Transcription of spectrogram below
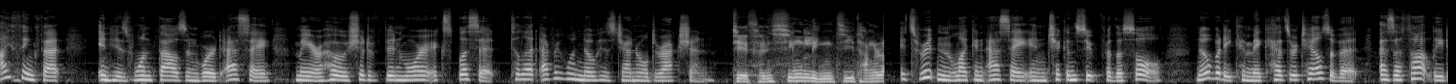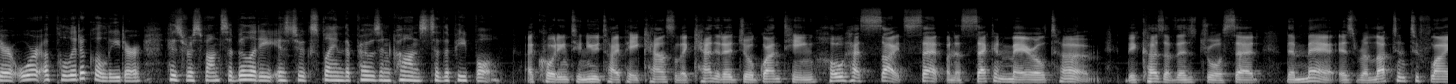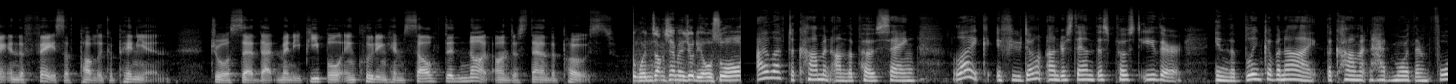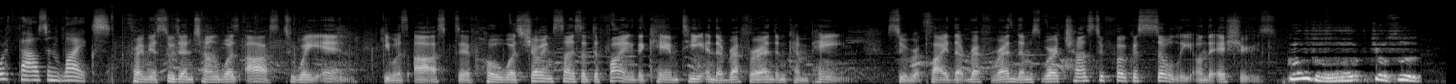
I think that in his 1,000 word essay, Mayor Ho should have been more explicit to let everyone know his general direction. It's written like an essay in Chicken Soup for the Soul. Nobody can make heads or tails of it. As a thought leader or a political leader, his responsibility is to explain the pros and cons to the people. According to new Taipei councillor candidate Zhuo Guanting, Ho has sights set on a second mayoral term. Because of this, Zhuo said, the mayor is reluctant to fly in the face of public opinion. Zhuo said that many people, including himself, did not understand the post. I left a comment on the post saying, like, if you don't understand this post either. In the blink of an eye, the comment had more than 4,000 likes. Premier Su Tseng-chang was asked to weigh in. He was asked if Ho was showing signs of defying the KMT in the referendum campaign. Su replied that referendums were a chance to focus solely on the issues.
